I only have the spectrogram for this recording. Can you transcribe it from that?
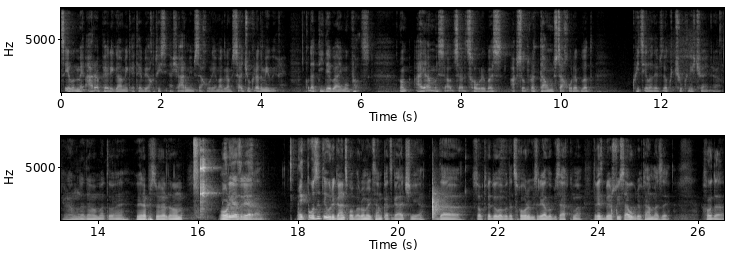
წილ მე არაფერი გამიკეთებია ღვთისინაში, არ მიმსახურია, მაგრამ საჩუქრად მივიღე. ხო და დიდება იმ უფალს. რომ აი ამ საოცარ ცხოვრებას აბსოლუტურად დაუმსახურებლად გვიწილადებს და გვჩუქნის ჩვენ რა. რა უნდა დავამატო, ე? ვერაფერს ვეღარ დავამ. ორი აზრი არა. ეგ პოზიტიური განწყობა, რომელიც ამ კაც გააჩნია და საფრთხედელობა და ცხოვრების რეალობის აღქმა, დღეს ბევრს ვისაუბრებთ ამაზე. ხო და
